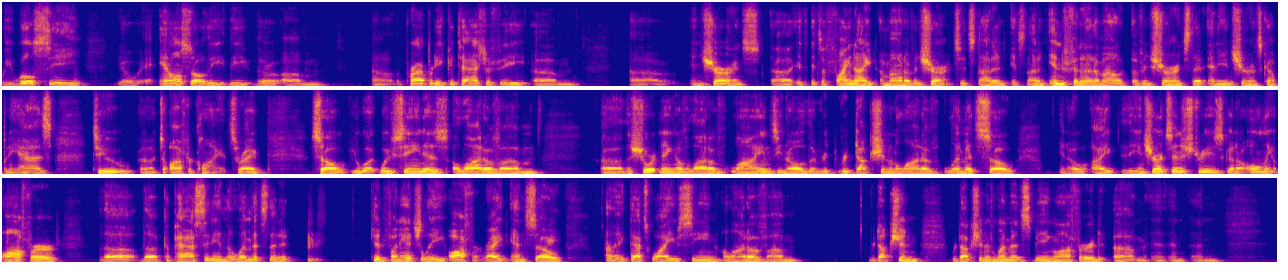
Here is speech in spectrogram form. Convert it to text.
we will see, you know, and also the, the, the, um, uh, the property catastrophe, um, uh, insurance, uh, it, it's a finite amount of insurance. It's not an, it's not an infinite amount of insurance that any insurance company has to, uh, to offer clients, right? So what we've seen is a lot of, um, uh, the shortening of a lot of lines, you know, the re- reduction in a lot of limits. So, you know, I, the insurance industry is gonna only offer the, the capacity and the limits that it can financially offer, right? And so Right. I think that's why you've seen a lot of um reduction, reduction in limits being offered. Um and and and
